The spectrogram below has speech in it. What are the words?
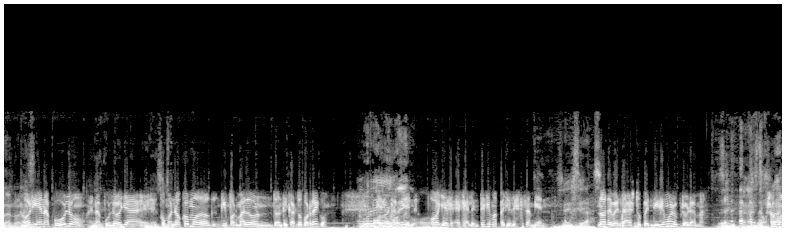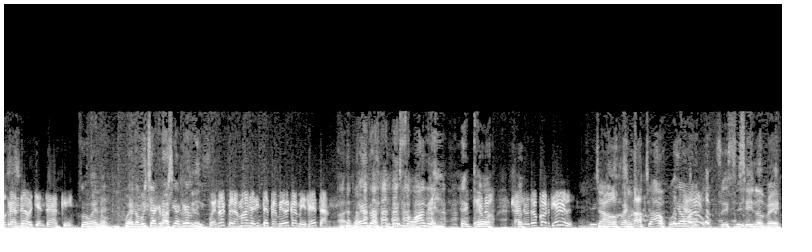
no, No, sí, en Apulo, en Apulo ya, eh, como no como informa don, don Ricardo Borrego. Borrego. Oye, excelentísimo periodista también. Sí, sí. No, de verdad, estupendísimo el programa. Somos grandes oyentes aquí. Bueno, bueno, muchas gracias, Gary. Bueno, esperamos hacer intercambio de camiseta. Ah, bueno, listo, vale. Bueno, saludo cordial. Chao. Bueno, chao. Sí, sí. Sí, nos ve.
